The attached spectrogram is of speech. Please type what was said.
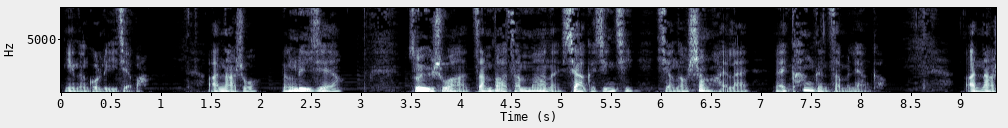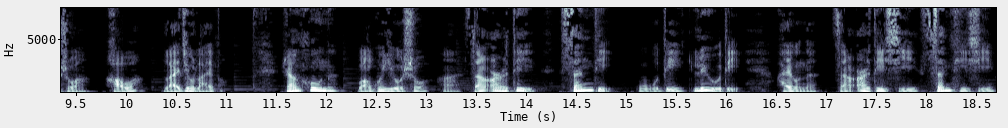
你能够理解吧？”安娜说：“能理解呀。”所以说啊，咱爸咱妈呢下个星期想到上海来来看看咱们两个。安娜说：“啊，好啊，来就来吧。”然后呢，王贵又说：“啊，咱二弟、三弟、五弟、六弟，还有呢，咱二弟媳、三弟媳、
